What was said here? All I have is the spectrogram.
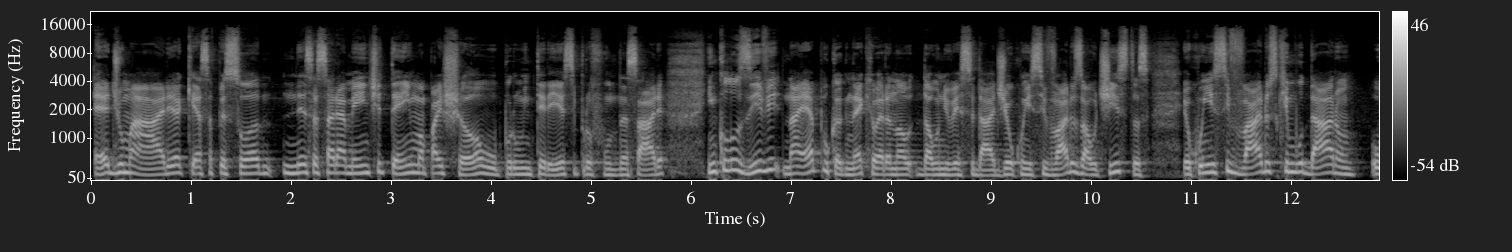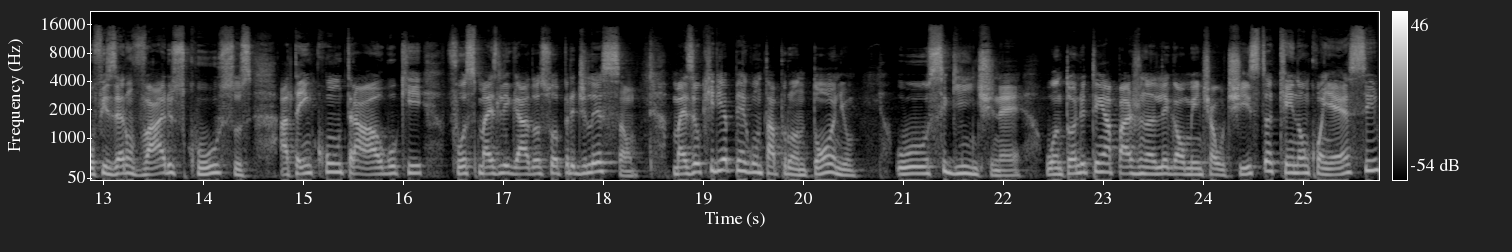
é de uma área que essa pessoa necessariamente tem uma paixão ou por um interesse profundo nessa área. Inclusive, na época, né, que eu era na, da universidade, eu conheci vários autistas, eu conheci vários que mudaram ou fizeram vários cursos até encontrar algo que fosse mais ligado à sua predileção. Mas eu queria perguntar perguntar pro Antônio o seguinte, né? O Antônio tem a página Legalmente Autista. Quem não conhece,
